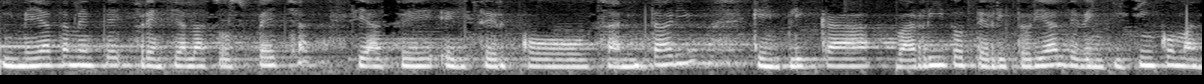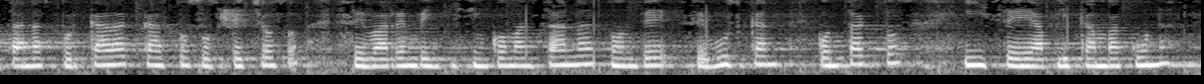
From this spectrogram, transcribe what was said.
inmediatamente frente a la sospecha, se hace el cerco sanitario, que implica barrido territorial de 25 manzanas por cada caso sospechoso. Se barren 25 manzanas donde se buscan contactos y se aplican vacunas.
